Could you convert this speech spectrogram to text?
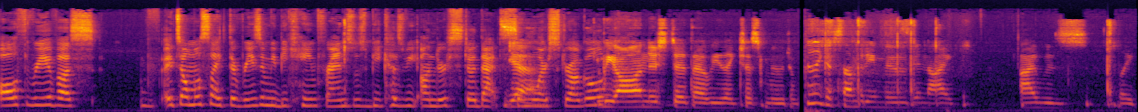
all three of us it's almost like the reason we became friends was because we understood that Yeah. similar struggle. we all understood that we like just moved. I feel like if somebody moved and I, I was like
